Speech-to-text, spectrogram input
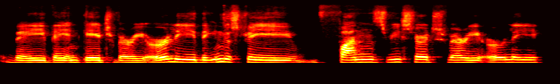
they they engage very early. The industry funds research very early,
